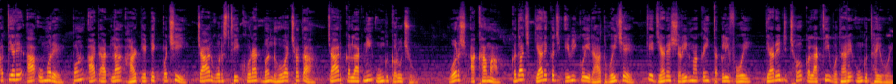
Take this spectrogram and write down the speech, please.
અત્યારે આ ઉંમરે પણ આટ આટલા હાર્ટ એટેક પછી ચાર વર્ષથી ખોરાક બંધ હોવા છતાં ચાર કલાકની ઊંઘ કરું છું. વર્ષ આખામાં કદાચ ક્યારેક જ એવી કોઈ રાત હોય છે કે જ્યારે શરીરમાં કંઈ તકલીફ હોય, ત્યારે જ છ કલાકથી વધારે ઊંઘ થઈ હોય.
